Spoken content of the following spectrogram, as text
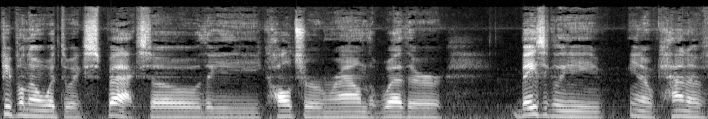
people know what to expect. So the culture around the weather basically, you know, kind of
